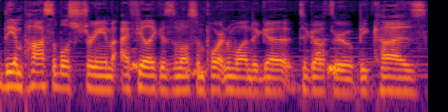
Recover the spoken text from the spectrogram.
the Impossible Stream, I feel like is the most important one to go to go through because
